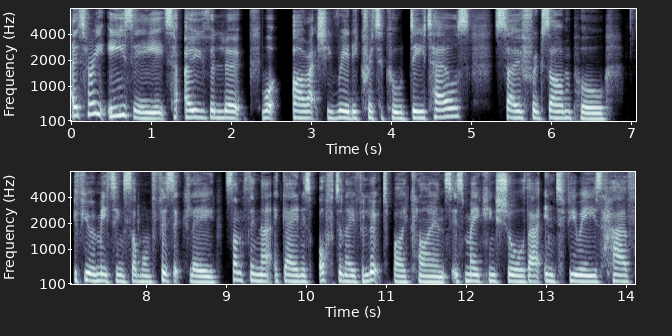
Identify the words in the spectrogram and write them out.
it's very easy to overlook what are actually really critical details. So, for example, if you are meeting someone physically, something that again is often overlooked by clients is making sure that interviewees have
